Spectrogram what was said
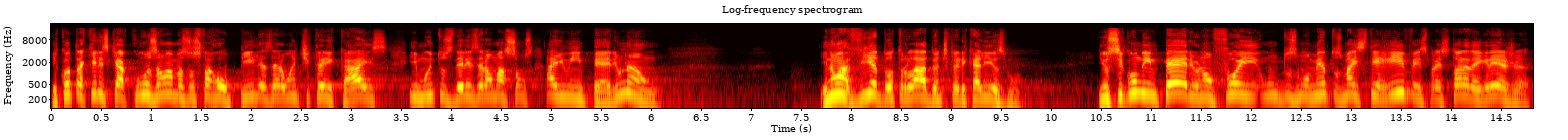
E contra aqueles que acusam, ah, mas os farroupilhas eram anticlericais e muitos deles eram maçons. Aí o império não. E não havia do outro lado anticlericalismo. E o segundo império não foi um dos momentos mais terríveis para a história da igreja.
